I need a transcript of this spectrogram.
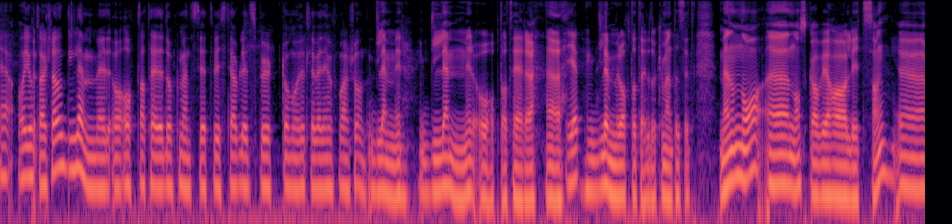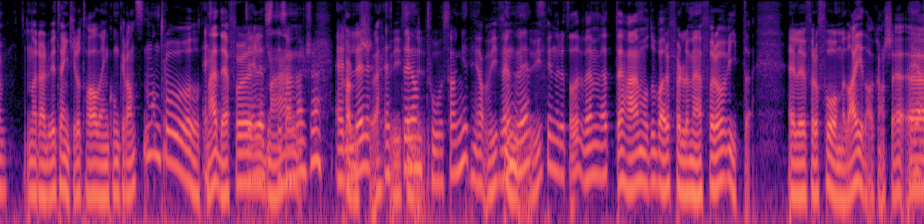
Ja, og Jotakland glemmer å oppdatere dokumentet sitt hvis de har blitt spurt om å utlevere informasjon. Glemmer, glemmer å oppdatere eh, yep. Glemmer å oppdatere dokumentet sitt. Men nå, eh, nå skal vi ha litt sang. Eh, når er det vi tenker å ta den konkurransen, mon tro? Nei, det får Etter neste nei, sang, kanskje? Eller kanskje. Etter om to sanger? Ja, vi Hvem finner, vet? vi finner ut av det. Hvem vet? Det her må du bare følge med for å vite. Eller for å få med deg, da, kanskje. Ja.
